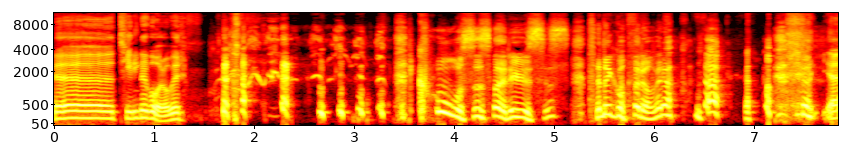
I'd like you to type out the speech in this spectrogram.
eh, til det går over. koses og ruses til det går over, ja. jeg,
